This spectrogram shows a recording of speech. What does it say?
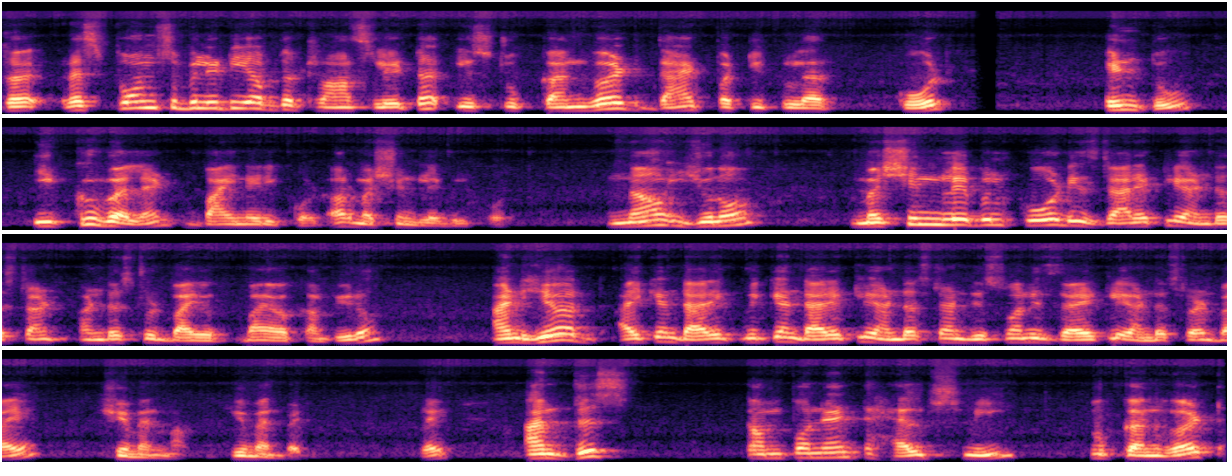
The responsibility of the translator is to convert that particular code into equivalent binary code or machine level code. Now, you know, machine level code is directly understand, understood by, by our computer. And here I can direct we can directly understand this one is directly understood by a human human body. Right? And this component helps me to convert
